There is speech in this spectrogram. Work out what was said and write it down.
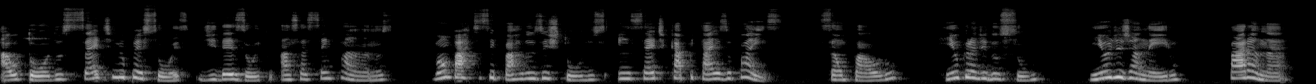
Ao todo, 7 mil pessoas de 18 a 60 anos vão participar dos estudos em sete capitais do país: São Paulo, Rio Grande do Sul, Rio de Janeiro, Paraná,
